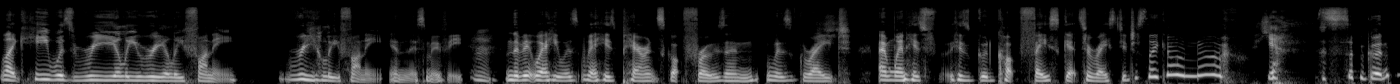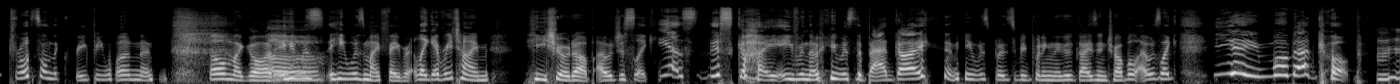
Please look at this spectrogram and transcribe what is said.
Like he was really, really funny, really funny in this movie. Mm. And the bit where he was, where his parents got frozen, was great. And when his his good cop face gets erased, you're just like, oh no. Yeah. so good. Draws on the creepy one, and oh my god, he was Uh. he was my favorite. Like every time he showed up, I was just like, yes, this guy. Even though he was the bad guy and he was supposed to be putting the good guys in trouble, I was like, yay, more bad cop. mm-hmm.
